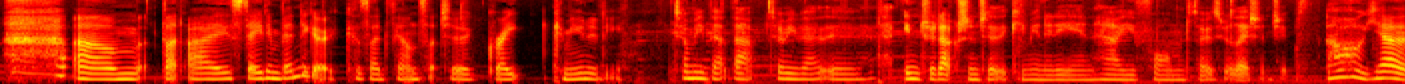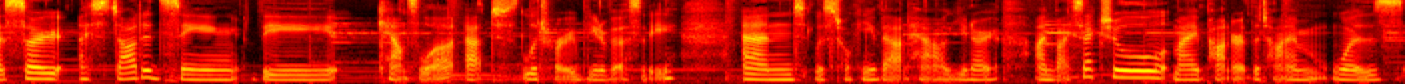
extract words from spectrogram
um, but I stayed in Bendigo because I'd found such a great community. Tell me about that. Tell me about the introduction to the community and how you formed those relationships. Oh, yeah. So I started seeing the counsellor at La Trobe University and was talking about how, you know, I'm bisexual. My partner at the time was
